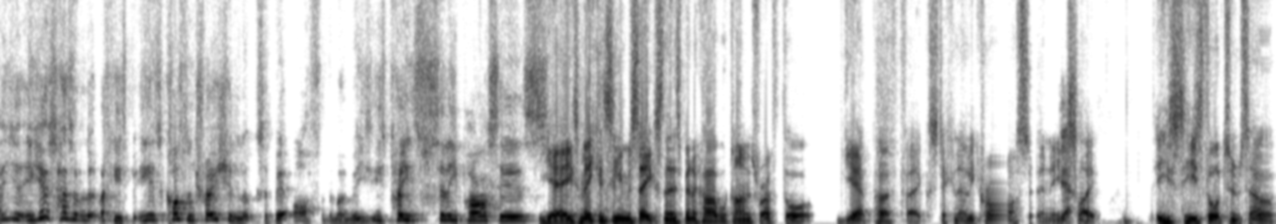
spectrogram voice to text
He just hasn't looked like he's. His concentration looks a bit off at the moment. He's, he's played silly passes. Yeah, he's making silly mistakes, and there's been a couple times where I've thought yeah, perfect. Stick an early cross in. He's Yeah. like, he's he's thought to himself,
